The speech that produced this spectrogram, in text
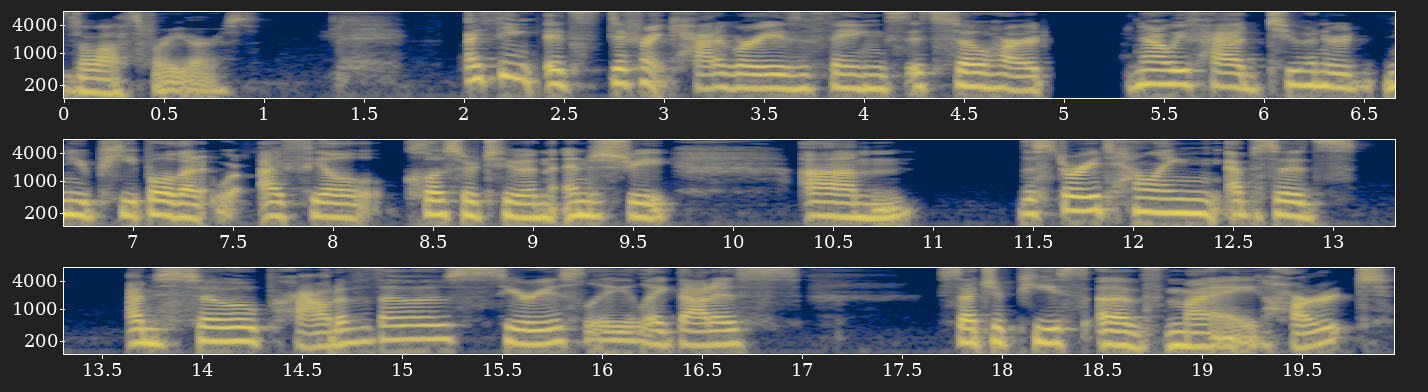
the last four years? I think it's different categories of things. It's so hard. Now we've had 200 new people that I feel closer to in the industry. Um, the storytelling episodes I'm so proud of those. Seriously. Like that is such a piece of my heart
